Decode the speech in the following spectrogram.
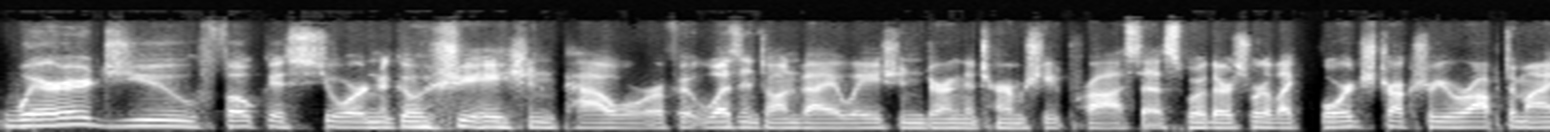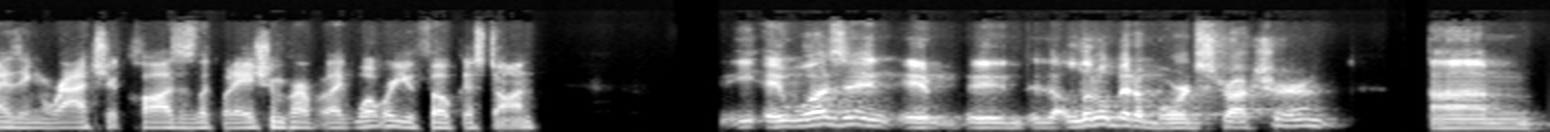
Where did you focus your negotiation power if it wasn't on valuation during the term sheet process? Were there sort of like board structure you were optimizing, ratchet clauses, liquidation preference? Like what were you focused on? It wasn't it, it, a little bit of board structure. Um,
